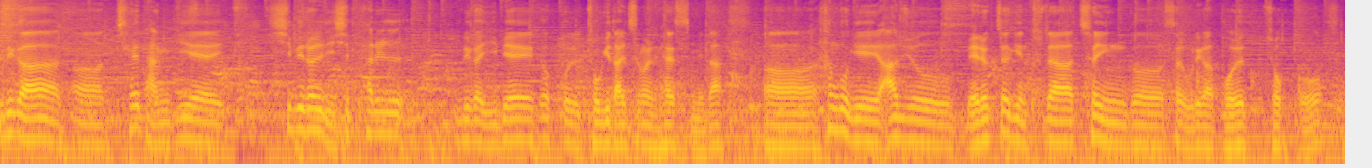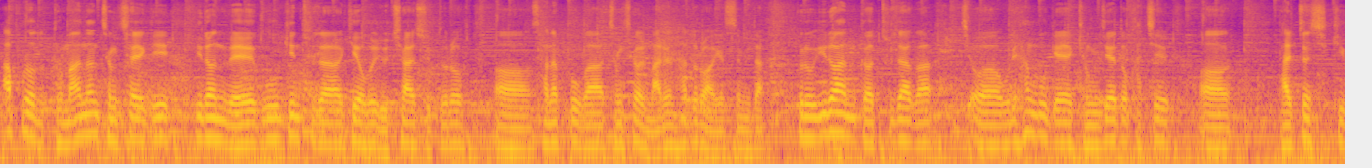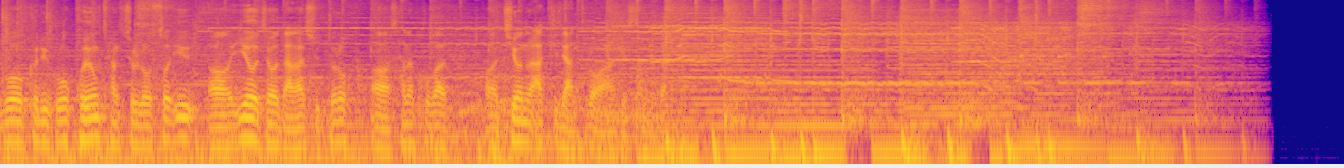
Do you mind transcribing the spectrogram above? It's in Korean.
우리가 어, 최단기에 11월 28일 우리가 200억 불 조기 달성을 했습니다. 어, 한국이 아주 매력적인 투자처인 것을 우리가 보여줬고 앞으로도 더 많은 정책이 이런 외국인 투자 기업을 유치할 수 있도록 어, 산업부가 정책을 마련하도록 하겠습니다. 그리고 이러한 그 투자가 어, 우리 한국의 경제도 같이 어, 발전시키고 그리고 고용 창출로서 이, 어, 이어져 나갈 수 있도록 어, 산업부가 어, 지원을 아끼지 않도록 하겠습니다.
